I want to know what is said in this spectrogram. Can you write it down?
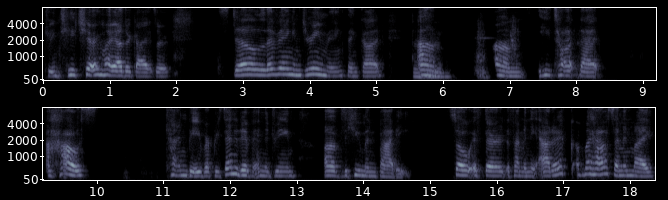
dream teacher, my other guys are still living and dreaming, thank God. Um, Um, he taught that a house can be representative in the dream of the human body. So if there, if I'm in the attic of my house, I'm in my,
